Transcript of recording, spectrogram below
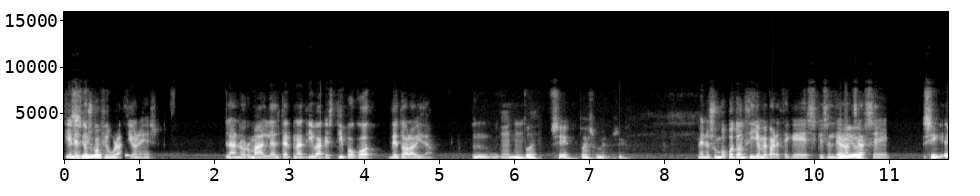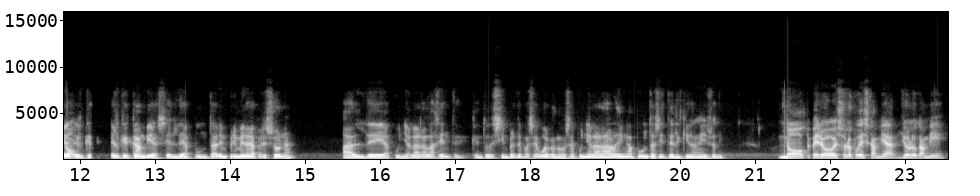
Tienes Sí, dos bueno. configuraciones. La normal y la alternativa que es tipo COD de toda la vida. Mm, Bueno, sí, más o menos, sí. Menos un botoncillo me parece que es, que es el de Sí, yo- agacharse. Sí, el, ¿No? el que, el que cambia es el de apuntar en primera persona al de apuñalar a la gente. Que entonces siempre te pasa igual. Cuando vas a apuñalar a alguien, apuntas y te liquidan ellos a ti. No, pero eso lo puedes cambiar. Yo lo cambié.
